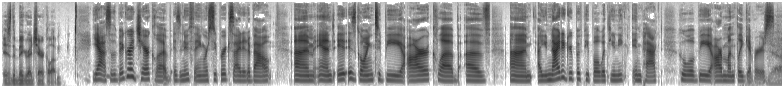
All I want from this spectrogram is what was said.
is the Big Red Chair Club? Yeah, so the Big Red Chair Club is a new thing we're super excited about. Um, and it is going to be our club of um, a united group of people with unique impact who will be our monthly givers. Yeah.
